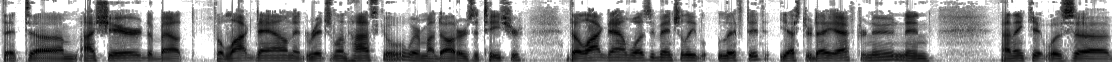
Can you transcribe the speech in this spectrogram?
that um, I shared about the lockdown at Ridgeland High School, where my daughter is a teacher. The lockdown was eventually lifted yesterday afternoon, and I think it was uh,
